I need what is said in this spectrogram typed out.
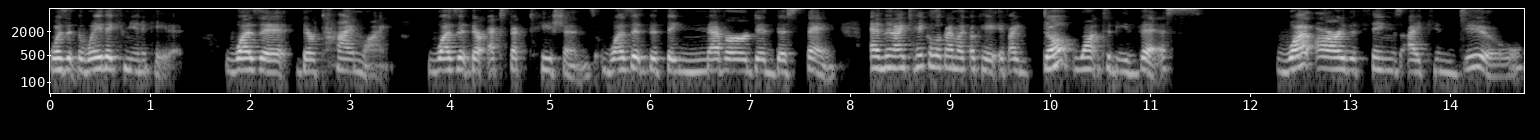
Was it the way they communicated? Was it their timeline? Was it their expectations? Was it that they never did this thing? And then i take a look i'm like okay if i don't want to be this what are the things I can do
